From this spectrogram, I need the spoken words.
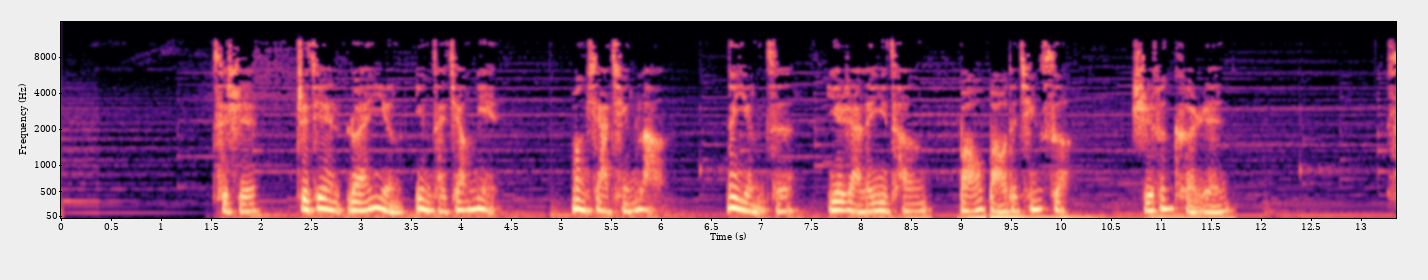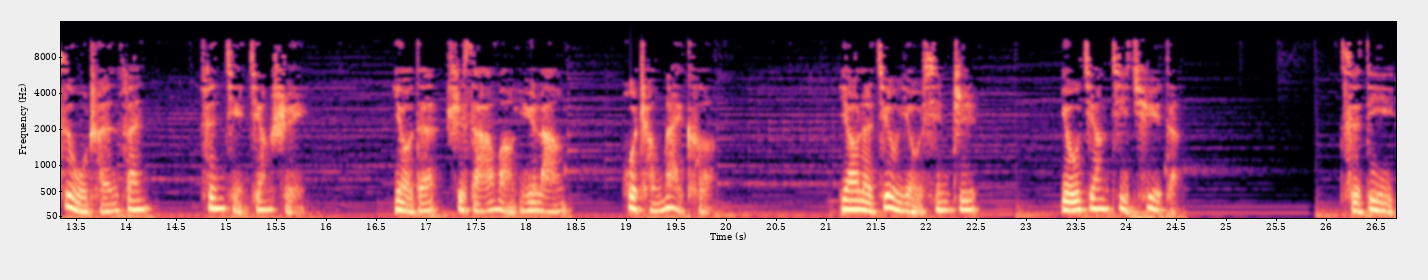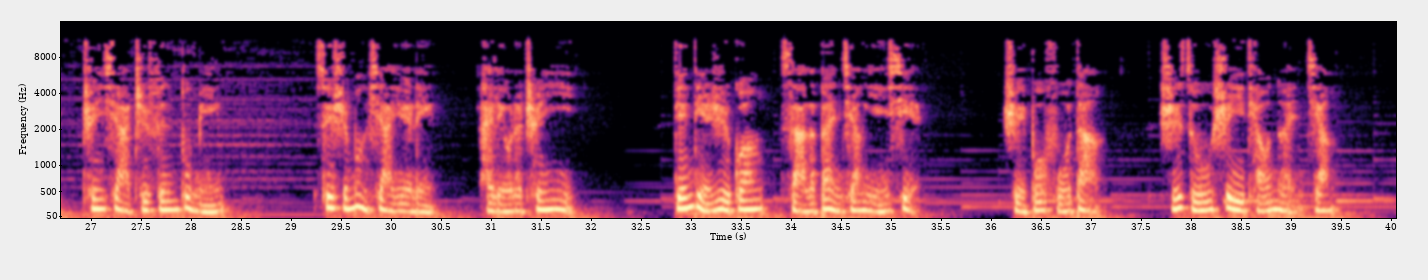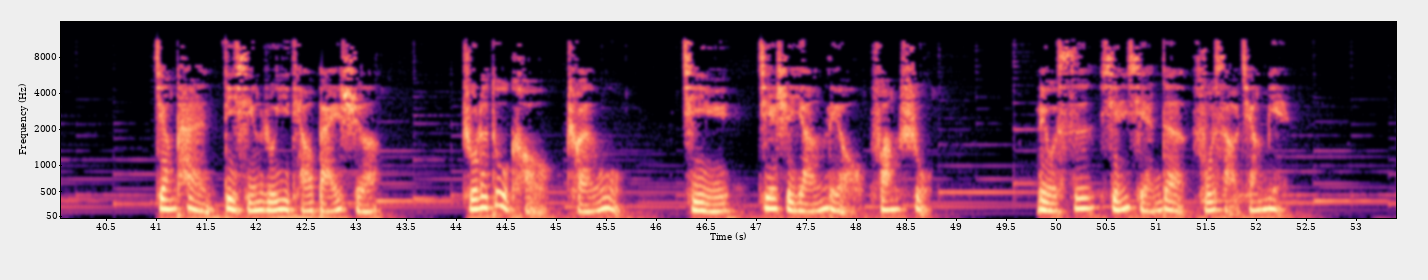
此时，只见鸾影映在江面，梦下晴朗，那影子也染了一层薄薄的青色，十分可人。四五船帆。分拣江水，有的是撒网渔郎，或乘麦客。邀了旧友新知，游江寄去的。此地春夏之分不明，虽是孟夏月令，还留了春意。点点日光洒了半江银屑，水波浮荡，十足是一条暖江。江畔地形如一条白蛇。除了渡口船坞，其余皆是杨柳芳树，柳丝咸咸的拂扫江面。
